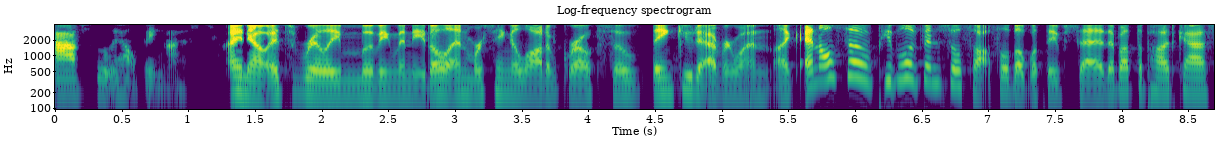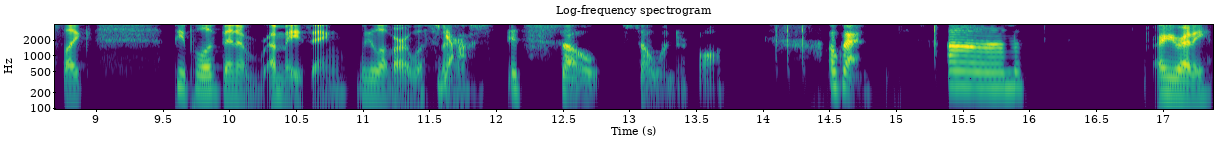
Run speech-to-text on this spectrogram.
absolutely helping us. I know it's really moving the needle, and we're seeing a lot of growth. So thank you to everyone. Like, and also people have been so thoughtful about what they've said about the podcast. Like, people have been amazing. We love our listeners. It's so so wonderful. Okay. Um Are you ready?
